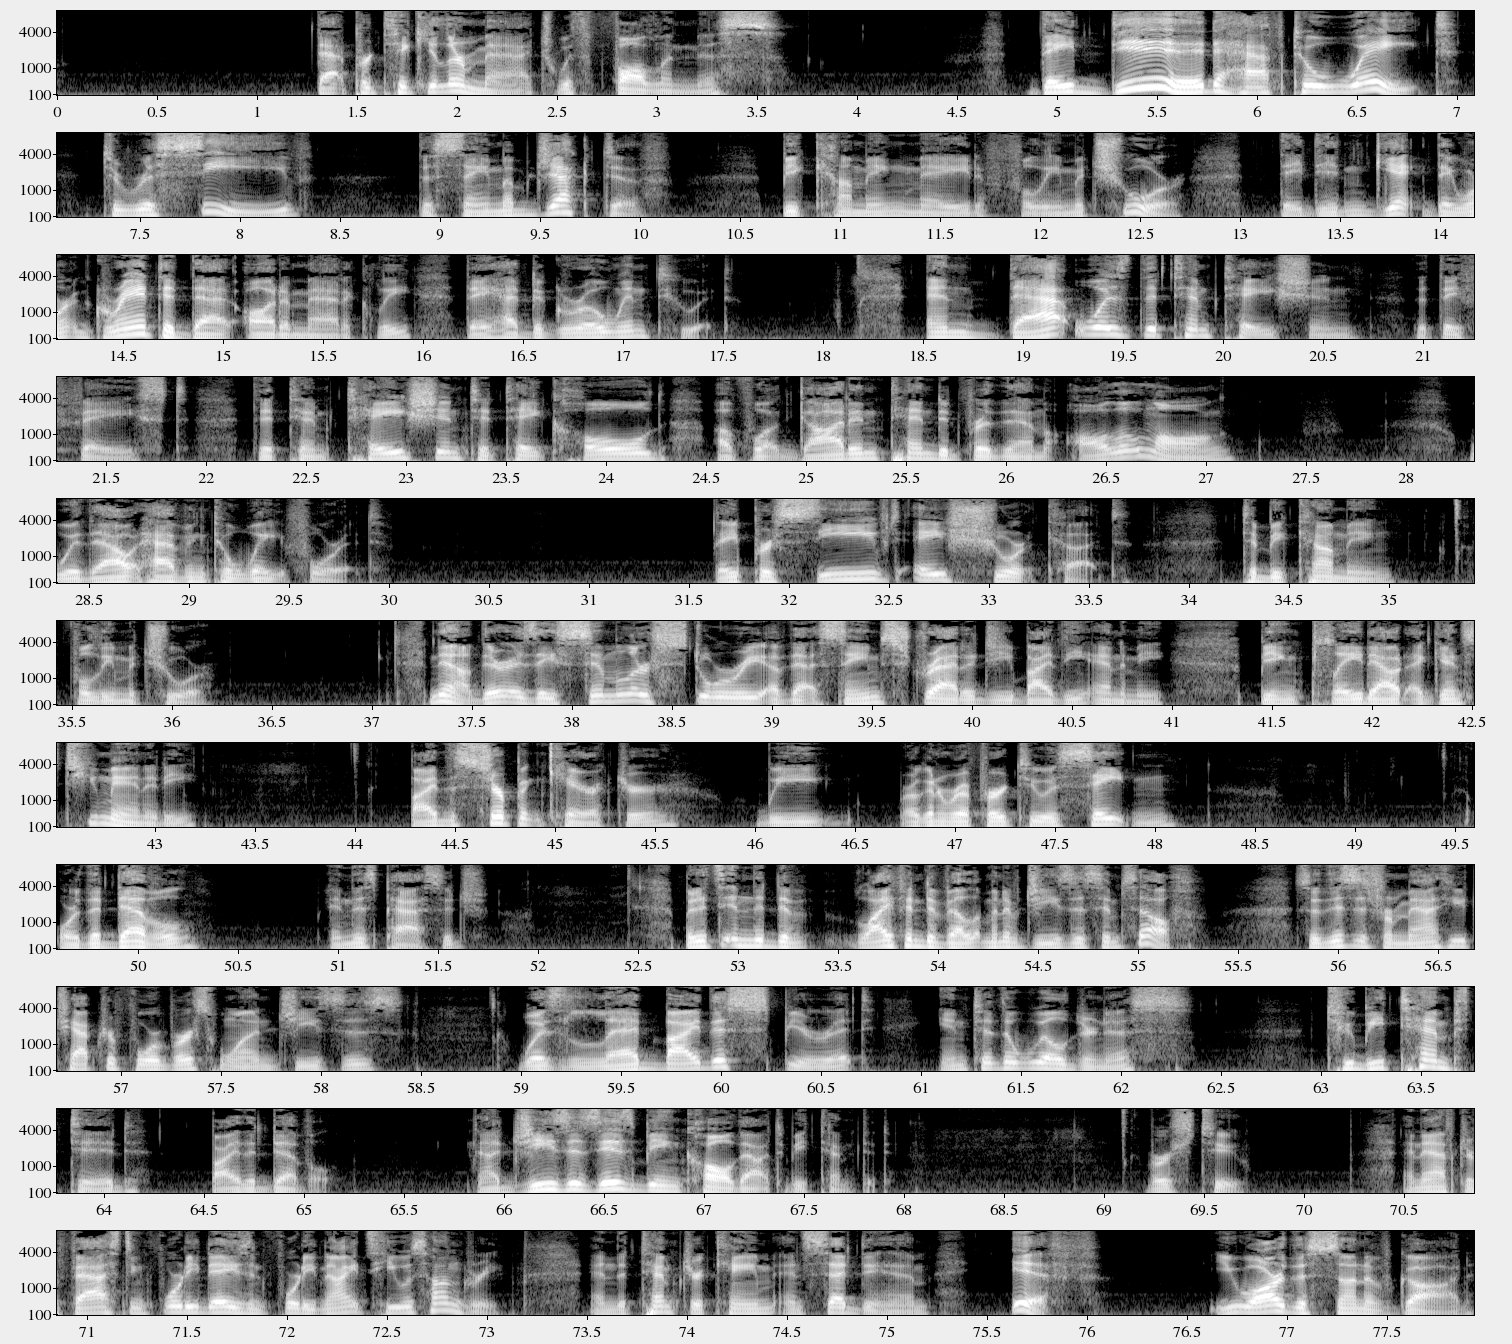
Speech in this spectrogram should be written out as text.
that particular match with fallenness, they did have to wait to receive the same objective, becoming made fully mature. They didn't get they weren't granted that automatically. They had to grow into it. And that was the temptation that they faced, the temptation to take hold of what God intended for them all along without having to wait for it. They perceived a shortcut to becoming fully mature. Now, there is a similar story of that same strategy by the enemy being played out against humanity by the serpent character we are going to refer to as Satan or the devil in this passage. But it's in the de- life and development of Jesus himself. So this is from Matthew chapter 4 verse 1. Jesus was led by the Spirit into the wilderness to be tempted by the devil. Now, Jesus is being called out to be tempted. Verse 2 And after fasting 40 days and 40 nights, he was hungry. And the tempter came and said to him, If you are the Son of God,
